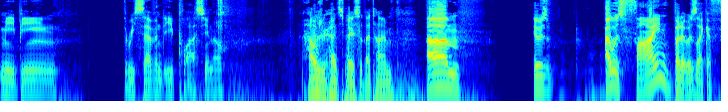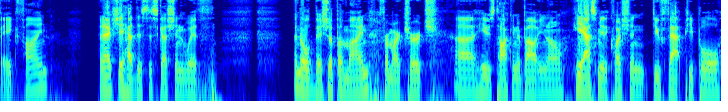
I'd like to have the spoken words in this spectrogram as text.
me being three seventy plus. You know, How was your headspace at that time? um, it was I was fine, but it was like a fake fine. And I actually had this discussion with an old bishop of mine from our church. Uh, he was talking about, you know, he asked me the question: Do fat people,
